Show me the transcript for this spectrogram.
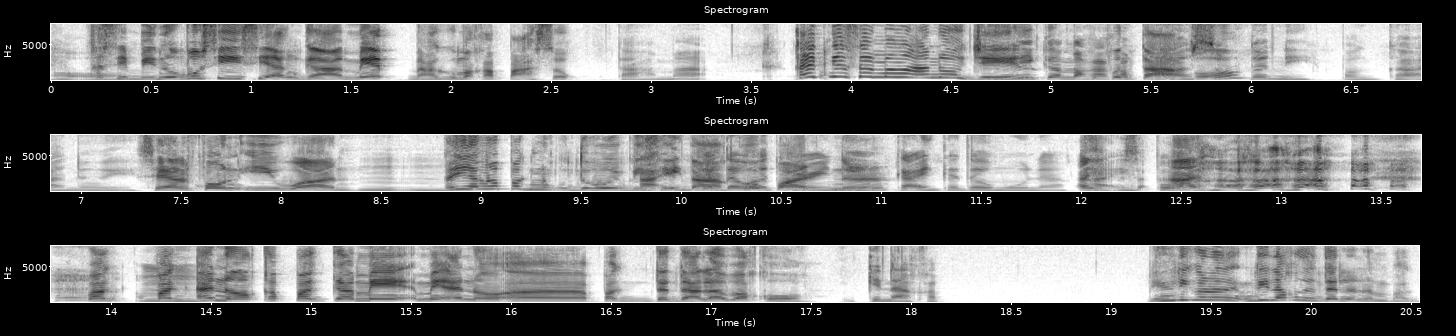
Oo. Kasi binubusisi ang gamit bago makapasok. Tama. Kahit nga sa mga ano, jail, Hindi ka makakapasok ako, doon eh. Pagka ano eh. cellphone iwan. Mm-mm. Kaya nga pag dumibisita ka daw, ako, attorney. partner, Kain ka daw muna. Ay, Kain sa- po. ay. pag, pag Mm. ano, kapag kami, may ano, ah, pag dadalaw ako, Kinakap. hindi ko na, hindi na ako nadala ng bag.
